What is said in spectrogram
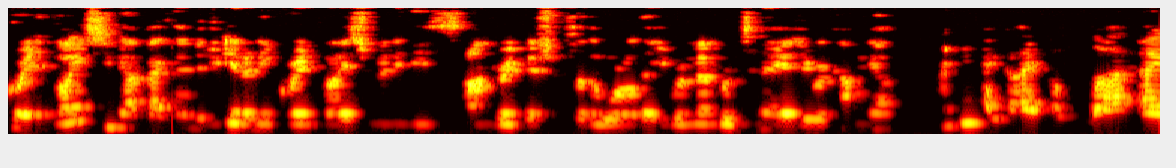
Great advice you got back then. Did you get any great advice from any of these Andre Bishops of the world that you remember today as you were coming up? I think I got a lot. I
